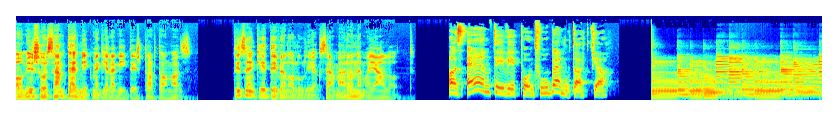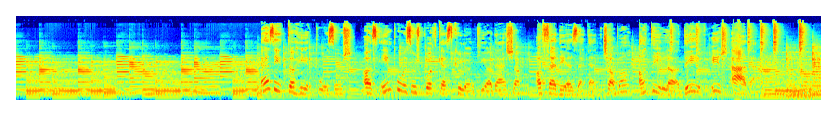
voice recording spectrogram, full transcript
A műsorszám termék megjelenítést tartalmaz. 12 éven aluliak számára nem ajánlott. Az emtv.hu bemutatja. Ez itt a Hírpulzus, az Impulzus Podcast külön kiadása. A fedélzeten Csaba, Attila, Dév és Ádám.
